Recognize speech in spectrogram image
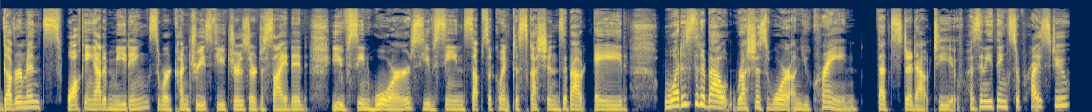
governments walking out of meetings where countries' futures are decided. You've seen wars. You've seen subsequent discussions about aid. What is it about Russia's war on Ukraine that stood out to you? Has anything surprised you?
